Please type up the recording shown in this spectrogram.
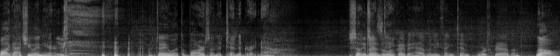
Well, I got you in here. I'll tell you what, the bar's unattended right now. So It doesn't look like they have anything temp- worth grabbing. No.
